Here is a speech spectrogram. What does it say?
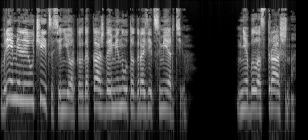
Время ли учиться, сеньор, когда каждая минута грозит смертью? Мне было страшно.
